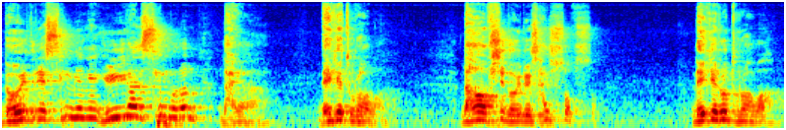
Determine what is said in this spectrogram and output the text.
너희들의 생명의 유일한 생물은 나야. 내게 돌아와. 나 없이 너희를 살 수 없어. 내게로 돌아와.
